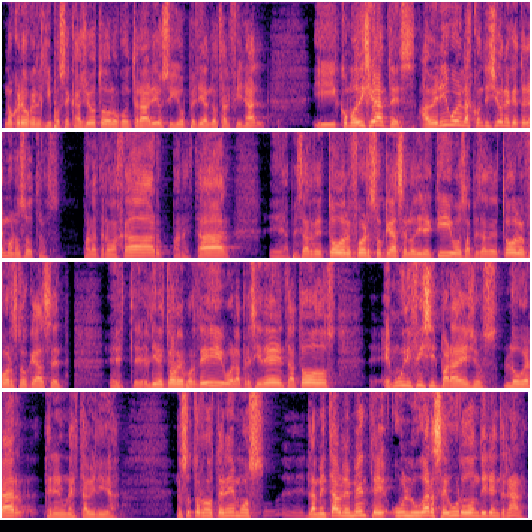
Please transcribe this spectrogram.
No creo que el equipo se cayó, todo lo contrario, siguió peleando hasta el final. Y como dije antes, averigüen las condiciones que tenemos nosotros para trabajar, para estar, eh, a pesar de todo el esfuerzo que hacen los directivos, a pesar de todo el esfuerzo que hacen este, el director deportivo, la presidenta, todos, es muy difícil para ellos lograr tener una estabilidad. Nosotros no tenemos, eh, lamentablemente, un lugar seguro donde ir a entrenar.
